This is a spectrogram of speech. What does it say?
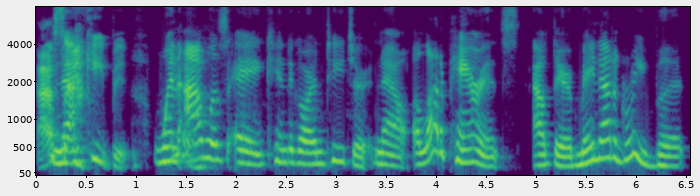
I say Now- keep it. When I was a kindergarten teacher, now a lot of parents out there may not agree, but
